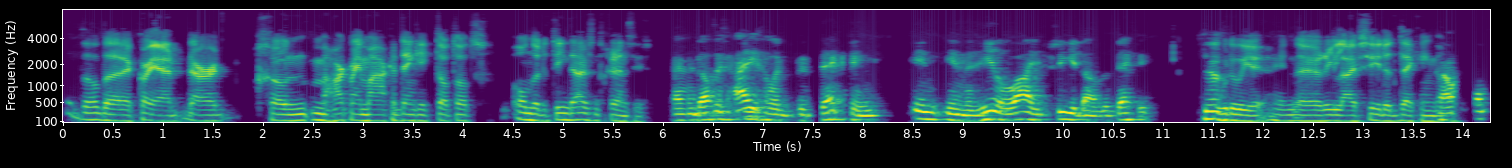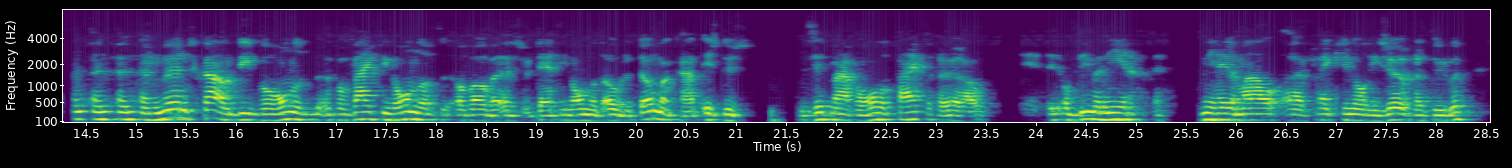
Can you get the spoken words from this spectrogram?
dan kan je daar gewoon hard mee maken, denk ik, dat dat onder de 10.000 grens is. En dat is eigenlijk de dekking. In, in real life zie je dan de dekking. Hoe Ja. bedoel je? In eh, real life zie je de dekking dan? Nou, een, een, een, een munt goud die voor, 100, voor 1500 of over eh, 1300 over de toonbank gaat, is dus, zit maar voor 150 euro. Eh, Op die manier, eh, niet helemaal eh fractional reserve natuurlijk,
